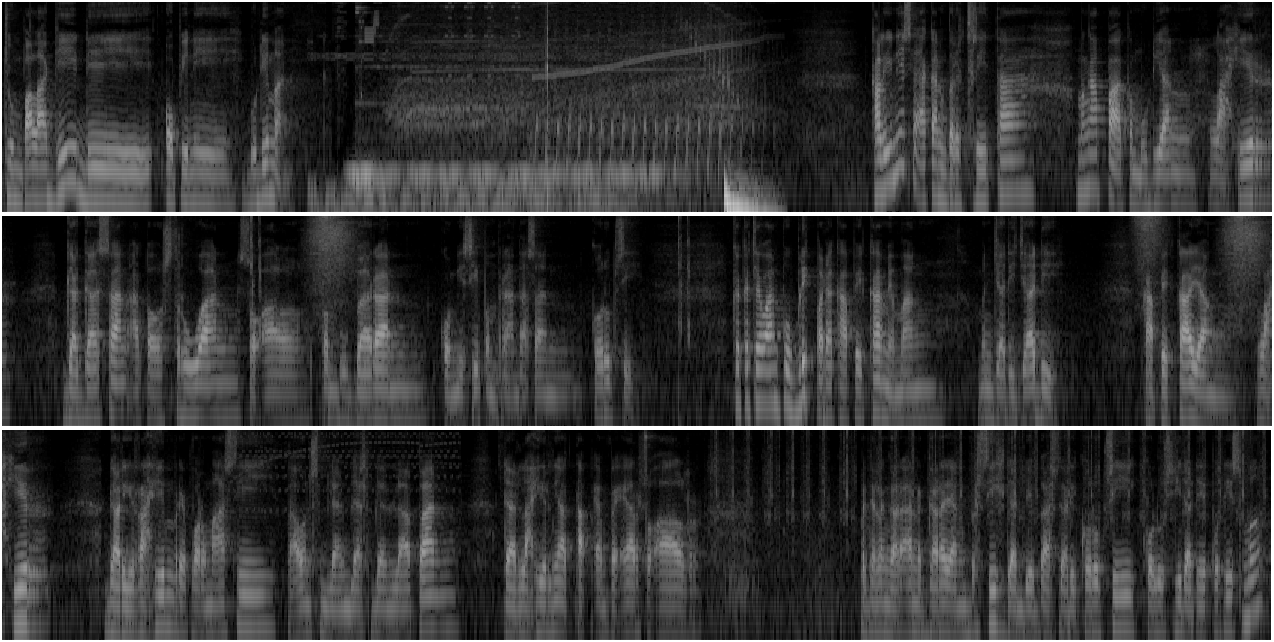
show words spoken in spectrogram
Jumpa lagi di Opini Budiman. Kali ini saya akan bercerita mengapa kemudian lahir gagasan atau seruan soal pembubaran Komisi Pemberantasan Korupsi. Kekecewaan publik pada KPK memang menjadi-jadi. KPK yang lahir dari rahim reformasi tahun 1998 dan lahirnya TAP MPR soal penyelenggaraan negara yang bersih dan bebas dari korupsi, kolusi, dan nepotisme,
